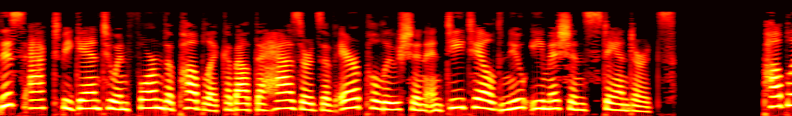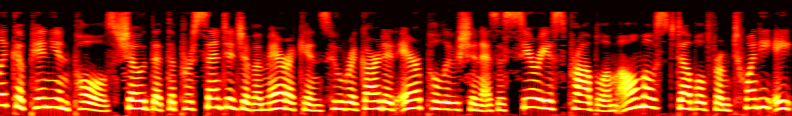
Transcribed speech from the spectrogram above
This act began to inform the public about the hazards of air pollution and detailed new emissions standards. Public opinion polls showed that the percentage of Americans who regarded air pollution as a serious problem almost doubled from 28%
